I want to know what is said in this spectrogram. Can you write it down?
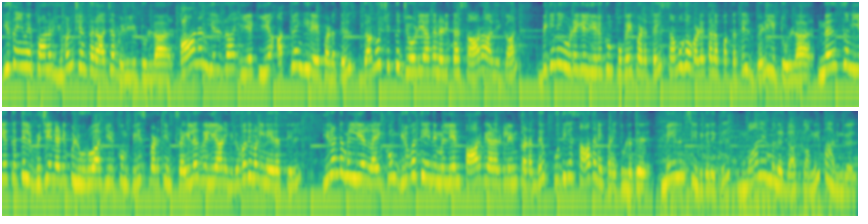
இசையமைப்பாளர் யுவன் சங்கர் ராஜா வெளியிட்டுள்ளார். ஆனந்த் எல். எல்ரா இயக்கிய அத்ரங்கிரே படத்தில் தனுஷுக்கு ஜோடியாக நடித்த சாரா அலிகான் பிகினி உடையில் இருக்கும் புகைப்படத்தை சமூக வலைதள பக்கத்தில் வெளியிட்டுள்ளார். நெல்சன் இயக்கத்தில் விஜய் நடிப்பில் உருவாகியிருக்கும் பீஸ் படத்தின் ட்ரெய்லர் வெளியான இருபது மணி நேரத்தில் இரண்டு மில்லியன் லைக்கும் இருபத்தி ஐந்து மில்லியன் பார்வையாளர்களையும் கடந்து புதிய சாதனை படைத்துள்ளது. மேலும் செய்திகளுக்கு மாலைமலர் டாட் காமை பாருங்கள்.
